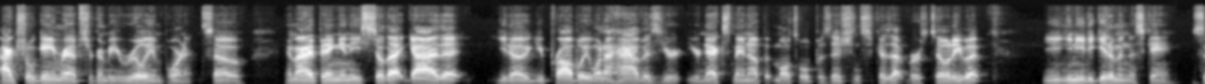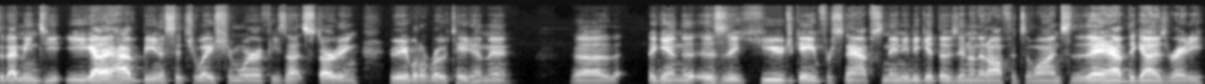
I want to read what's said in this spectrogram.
actual game reps are going to be really important. So, in my opinion, he's still that guy that you know you probably want to have as your your next man up at multiple positions because that versatility but you, you need to get him in this game so that means you, you got to have be in a situation where if he's not starting you're able to rotate him in uh, again this is a huge game for snaps and they need to get those in on that offensive line so that they have the guys ready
